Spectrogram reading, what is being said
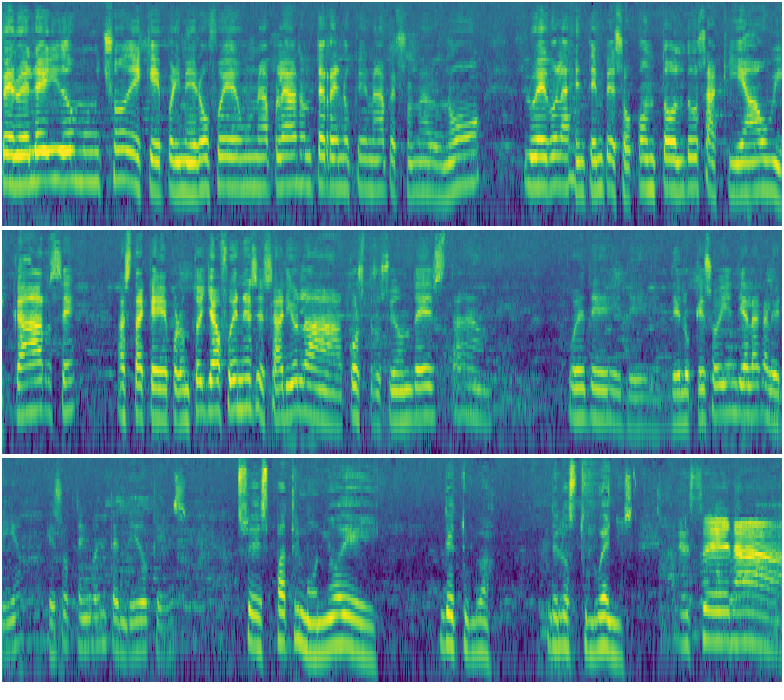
Pero he leído mucho de que primero fue una plaza, un terreno que una persona donó, Luego la gente empezó con toldos aquí a ubicarse, hasta que de pronto ya fue necesario la construcción de esta, pues de, lo que es hoy en día la galería. Eso tengo entendido que es. Eso es patrimonio de, de Tuluá, de los tulueños. Eso era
